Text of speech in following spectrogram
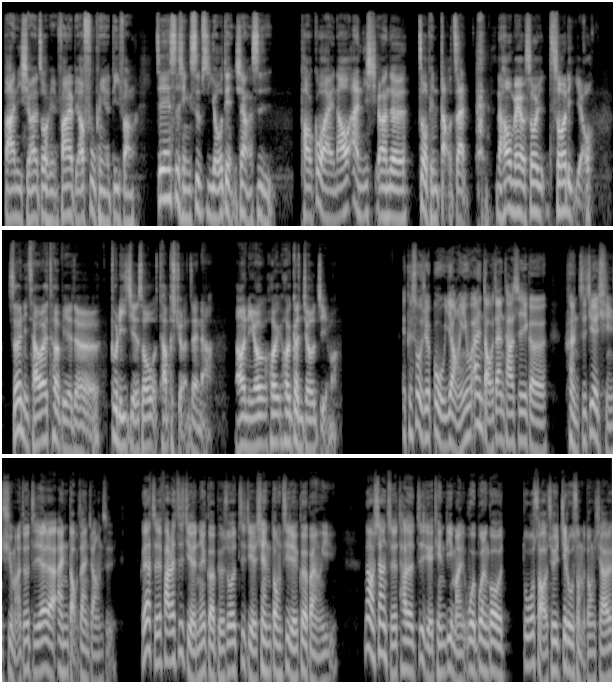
把你喜欢的作品放在比较负评的地方，这件事情是不是有点像是？跑过来，然后按你喜欢的作品倒赞，然后没有说说理由，所以你才会特别的不理解，说他不喜欢在哪，然后你又会会更纠结嘛？哎、可是我觉得不一样，因为按导赞它是一个很直接的情绪嘛，就直接来按导赞这样子。可是他只是发在自己的那个，比如说自己的线动、自己的个版而已。那好像只是他的自己的天地嘛，我也不能够多少去介入什么东西啊，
